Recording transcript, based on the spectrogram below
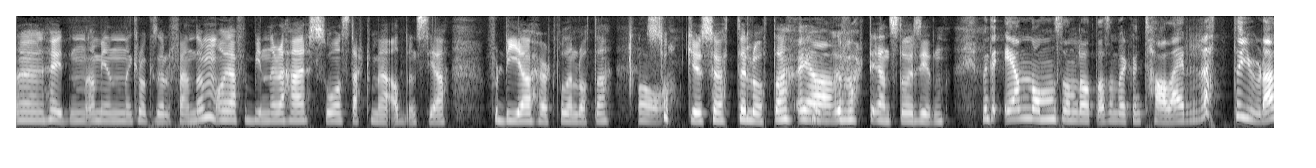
uh, høyden av min Kråkesølv-fandom, og jeg forbinder det her så sterkt med adventstida. Fordi jeg har hørt på den låta. Åh. Sukkersøte låta. Ja. Hvert eneste år siden. Men det er noen sånne låter som bare kan ta deg rett til jula.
